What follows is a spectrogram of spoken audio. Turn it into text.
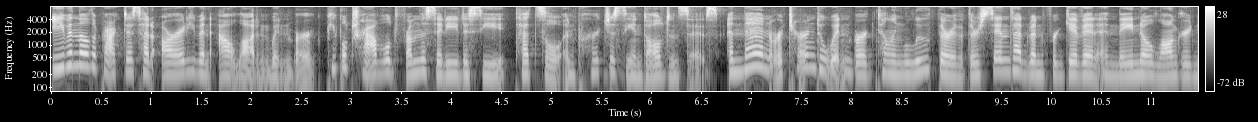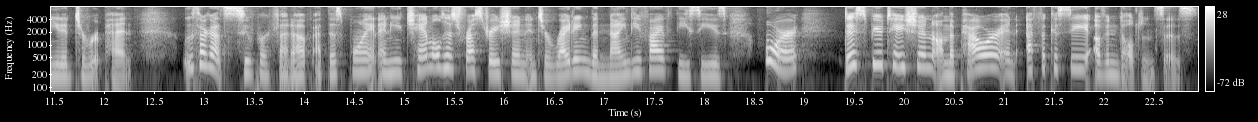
Even though the practice had already been outlawed in Wittenberg, people traveled from the city to see Tetzel and purchase the indulgences, and then returned to Wittenberg telling Luther that their sins had been forgiven and they no longer needed to repent. Luther got super fed up at this point, and he channeled his frustration into writing the 95 Theses, or Disputation on the Power and Efficacy of Indulgences.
